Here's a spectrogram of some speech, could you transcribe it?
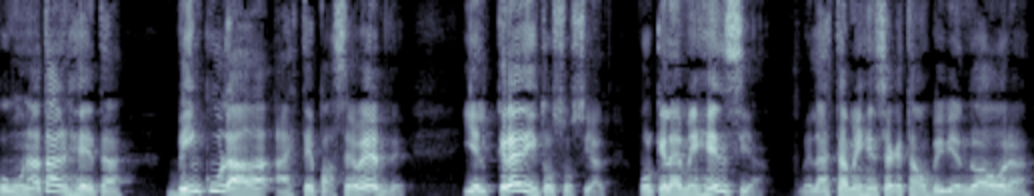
con una tarjeta vinculada a este pase verde y el crédito social, porque la emergencia, ¿verdad? Esta emergencia que estamos viviendo ahora,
